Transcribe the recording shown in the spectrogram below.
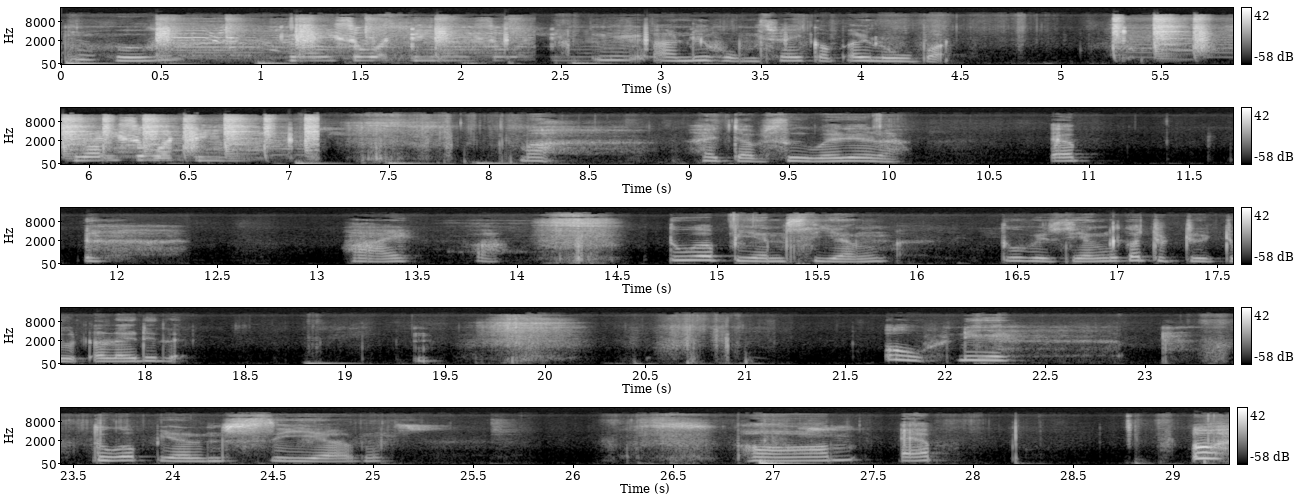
โอ้โหนายสวัสดีสวัสดี นี่อันที่ผมใช้กับไอ้โรบอทนายสวัสดี มาให้จับซื้อไว้ด้วยล่ะแอปหายอะตัวเปลี่ยนเสียง ตัวเปลี่ยนเสียงแล้วก็จุดๆๆอะไรนี่แหละโอ้นี่ไงตัวเปลี่ยนเสียง พร้อมแอปโอ้ย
